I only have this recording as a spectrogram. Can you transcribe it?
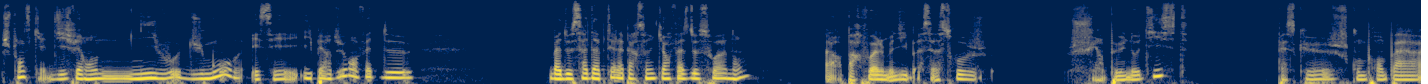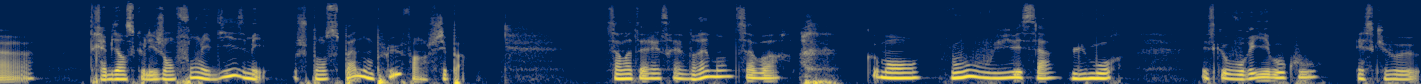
je pense qu'il y a différents niveaux d'humour, et c'est hyper dur, en fait, de, bah, de s'adapter à la personne qui est en face de soi, non? Alors parfois je me dis, bah ça se trouve, je, suis un peu une autiste, parce que je comprends pas très bien ce que les gens font et disent, mais je pense pas non plus, enfin je sais pas. Ça m'intéresserait vraiment de savoir comment vous, vous vivez ça, l'humour. Est-ce que vous riez beaucoup? Est-ce que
